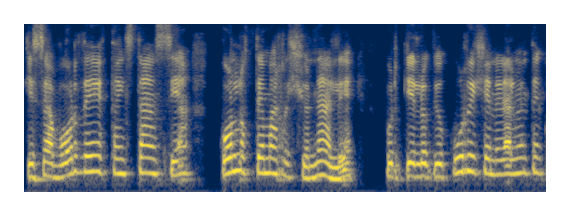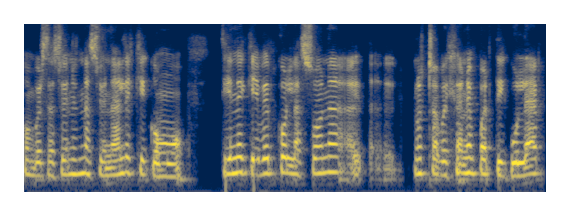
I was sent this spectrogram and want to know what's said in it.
que se aborde esta instancia con los temas regionales, porque lo que ocurre generalmente en conversaciones nacionales que como tiene que ver con la zona, eh, eh, nuestra región en particular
